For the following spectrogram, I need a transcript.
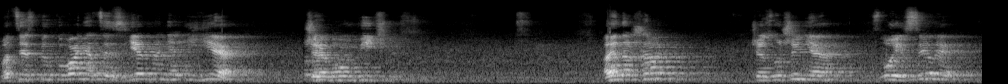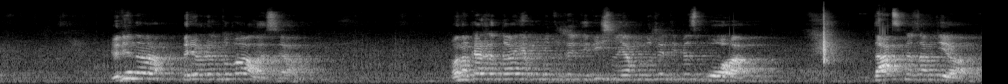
Оце спілкування, це з'єднання і є джерелом вічності. Але, на жаль, через знушення злої сили людина переорієнтувалася. Вона каже, да, я буду жити вічно, я буду жити без Бога. Так сказав діабол.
